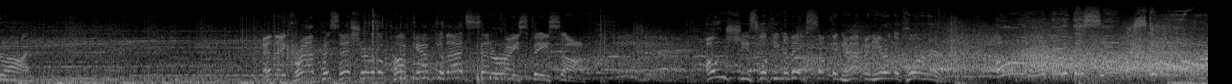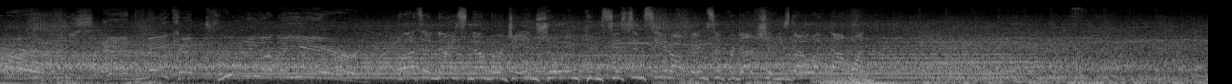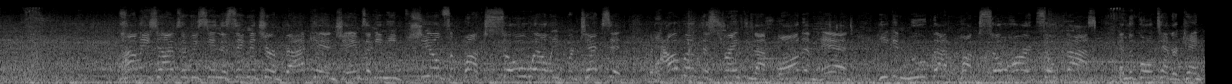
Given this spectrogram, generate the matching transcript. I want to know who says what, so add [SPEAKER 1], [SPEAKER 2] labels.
[SPEAKER 1] pressure on.
[SPEAKER 2] And they grab possession of the puck after that center ice face-off. Oh, she's looking to make something happen here in the corner. Oh, he made the save! Scores! And make it 20 on the year!
[SPEAKER 1] Well, that's a nice number, James, showing consistency and offensive production. He's got to like that one. How many times have we seen the signature backhand, James? I mean, he shields the puck so well, he protects it. But how about the strength in that bottom hand? He can move that puck so hard,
